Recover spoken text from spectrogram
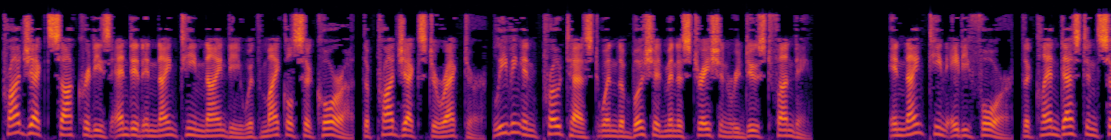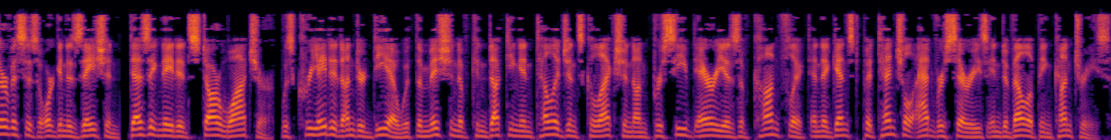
Project Socrates ended in 1990 with Michael Sekora, the project's director, leaving in protest when the Bush administration reduced funding. In 1984, the Clandestine Services Organization, designated Star Watcher, was created under DIA with the mission of conducting intelligence collection on perceived areas of conflict and against potential adversaries in developing countries.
